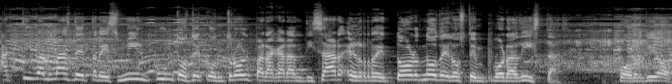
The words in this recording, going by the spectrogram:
Activan más de 3.000 puntos de control para garantizar el retorno de los temporadistas. Por Dios,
